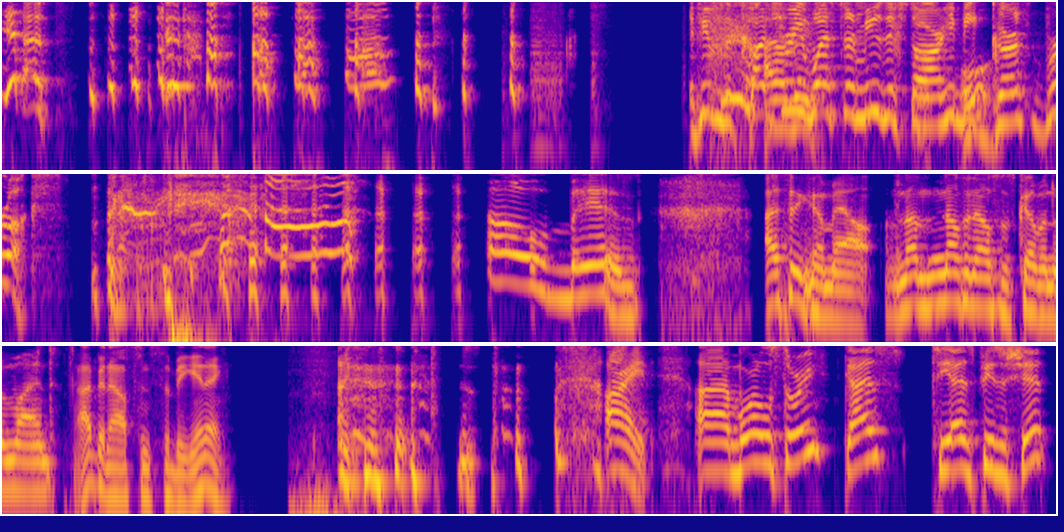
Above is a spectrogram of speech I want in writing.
Yes! if he was a country think- western music star, he'd be Oh. Girth Brooks. oh man, I think I'm out. No, nothing else is coming to mind. I've been out since the beginning. All right. Uh, moral of the story, guys. T.I. is a piece of shit.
